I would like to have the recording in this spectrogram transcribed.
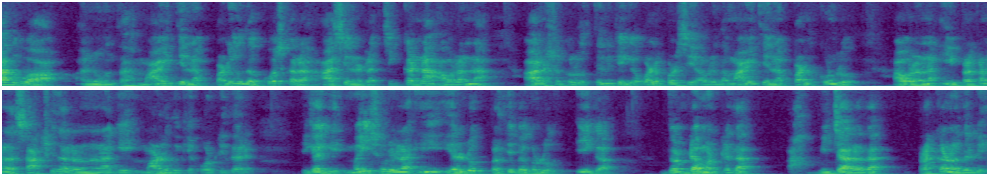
ಆಗುವ ಅನ್ನುವಂತಹ ಮಾಹಿತಿಯನ್ನು ಪಡೆಯುವುದಕ್ಕೋಸ್ಕರ ಹಾಸ್ಯ ನಟ ಚಿಕ್ಕಣ್ಣ ಅವರನ್ನು ಆರಕ್ಷಕರು ತನಿಖೆಗೆ ಒಳಪಡಿಸಿ ಅವರಿಂದ ಮಾಹಿತಿಯನ್ನು ಪಡೆದುಕೊಂಡು ಅವರನ್ನು ಈ ಪ್ರಕರಣದ ಸಾಕ್ಷಿದಾರರನ್ನಾಗಿ ಮಾಡೋದಕ್ಕೆ ಹೊರಟಿದ್ದಾರೆ. ಹೀಗಾಗಿ ಮೈಸೂರಿನ ಈ ಎರಡು ಪ್ರತಿಭೆಗಳು ಈಗ ದೊಡ್ಡ ಮಟ್ಟದ ವಿಚಾರದ ಪ್ರಕರಣದಲ್ಲಿ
